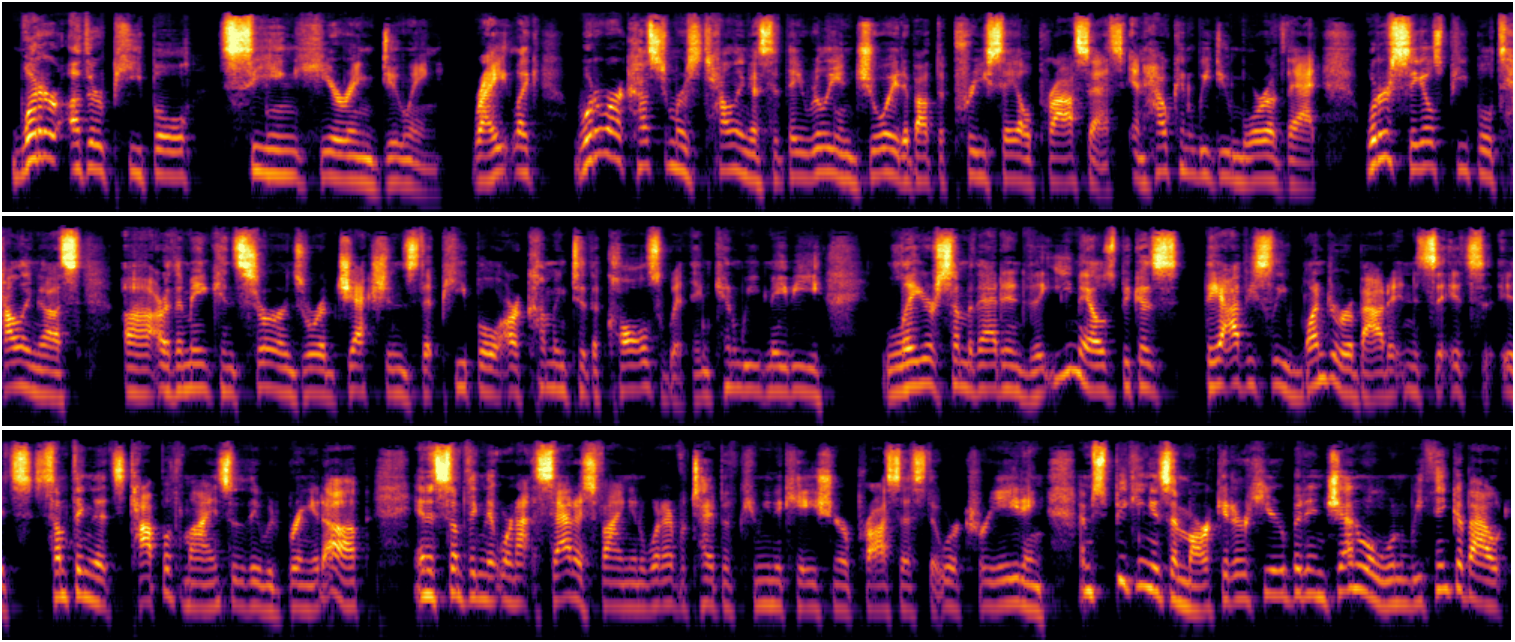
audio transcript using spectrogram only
what are other people seeing, hearing, doing? Right? Like, what are our customers telling us that they really enjoyed about the pre-sale process, and how can we do more of that? What are salespeople telling us uh, are the main concerns or objections that people are coming to the calls with, and can we maybe layer some of that into the emails because they obviously wonder about it, and it's it's it's something that's top of mind, so they would bring it up, and it's something that we're not satisfying in whatever type of communication or process that we're creating. I'm speaking as a marketer here, but in general, when we think about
